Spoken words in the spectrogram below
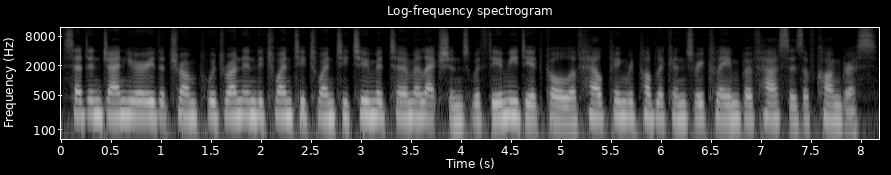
said in January that Trump would run in the 2022 midterm elections with the immediate goal of helping Republicans reclaim both houses of Congress.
